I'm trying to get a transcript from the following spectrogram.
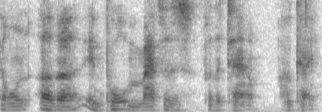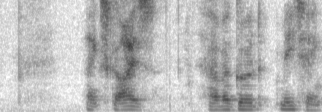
on other important matters for the town. Okay. Thanks, guys. Have a good meeting.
